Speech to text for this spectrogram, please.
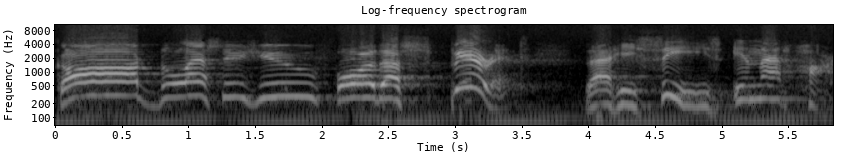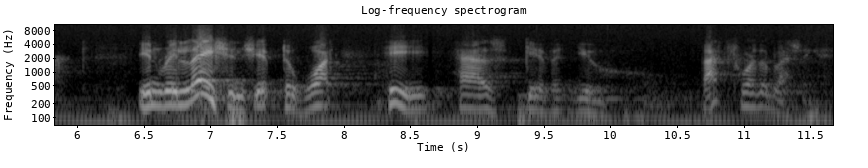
God blesses you for the spirit that he sees in that heart in relationship to what he has given you. That's where the blessing is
